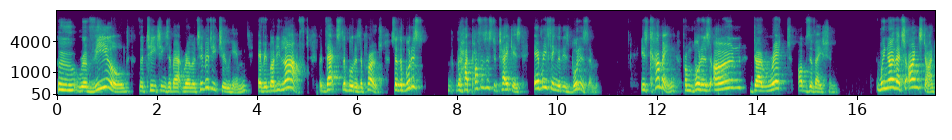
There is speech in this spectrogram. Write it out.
who revealed the teachings about relativity to him? Everybody laughed. But that's the Buddha's approach. So the Buddhist the hypothesis to take is everything that is Buddhism is coming from Buddha's own direct observation. We know that's Einstein.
